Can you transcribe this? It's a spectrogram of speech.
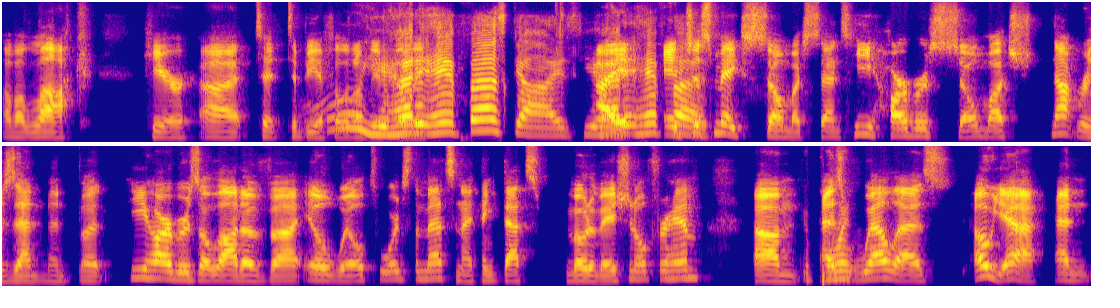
of a lock here uh, to to be a Philadelphia. you heard Philly. it here first, guys. You I, heard it here it first. just makes so much sense. He harbors so much, not resentment, but he harbors a lot of uh, ill will towards the Mets, and I think that's motivational for him. Um, as well as oh yeah, and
